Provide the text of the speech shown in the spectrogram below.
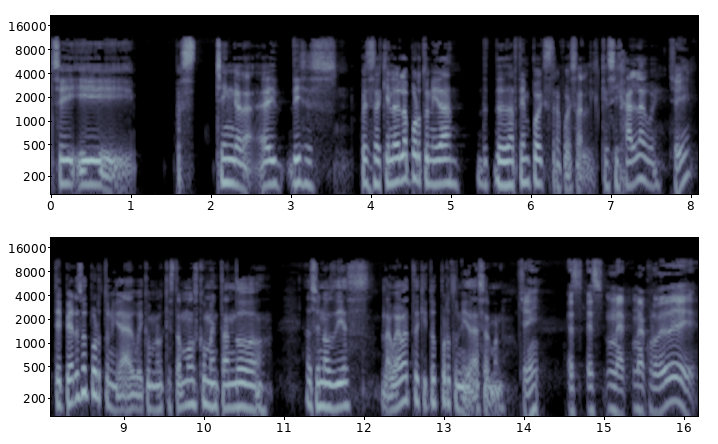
Sí, y pues chingada, ahí dices, pues a quién le doy la oportunidad de, de dar tiempo extra, pues al que sí jala, güey. Sí, Te pierdes oportunidad, güey, como lo que estamos comentando hace unos días. La hueva te quita oportunidades, hermano. Sí, es, es, me, me acordé de,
